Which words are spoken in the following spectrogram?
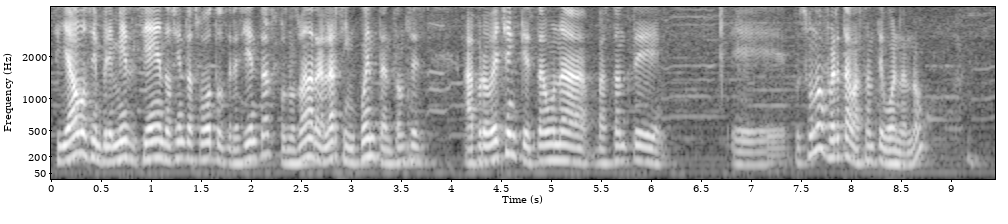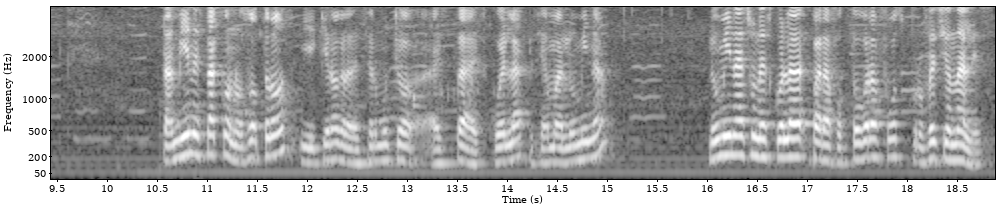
si ya vamos a imprimir 100, 200 fotos, 300, pues nos van a regalar 50. Entonces aprovechen que está una bastante, eh, pues una oferta bastante buena, ¿no? También está con nosotros y quiero agradecer mucho a esta escuela que se llama Lumina. Lumina es una escuela para fotógrafos profesionales.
